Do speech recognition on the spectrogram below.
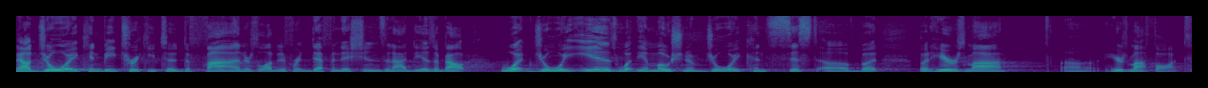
Now, joy can be tricky to define. There's a lot of different definitions and ideas about what joy is, what the emotion of joy consists of. But, but here's, my, uh, here's my thought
